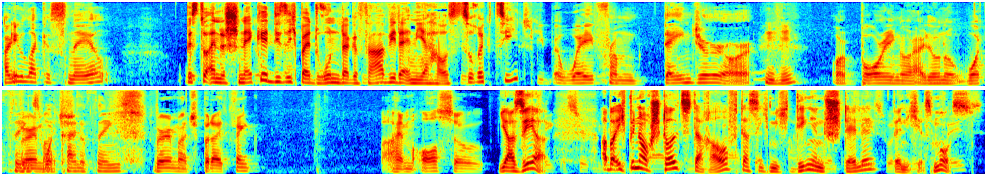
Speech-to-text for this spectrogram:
Are you like a snail? Bist du eine Schnecke, die sich bei drohender Gefahr wieder in ihr Haus zurückzieht? Danger or or boring or I don't know what Very things, what much. kind of things. very much, but I think Ja, sehr. Aber ich bin auch stolz darauf, dass ich mich Dingen stelle, wenn ich es muss.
